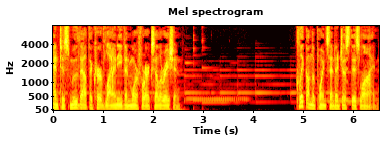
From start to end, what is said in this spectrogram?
And to smooth out the curved line even more for acceleration. Click on the points and adjust this line.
